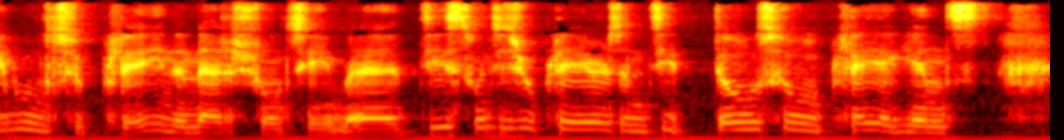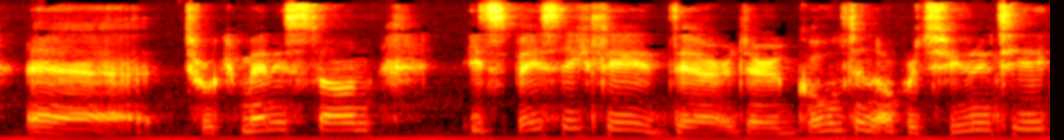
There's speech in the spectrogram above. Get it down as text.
able to play in the national team. Uh, these 22 players and those who will play against uh, Turkmenistan, it's basically their their golden opportunity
